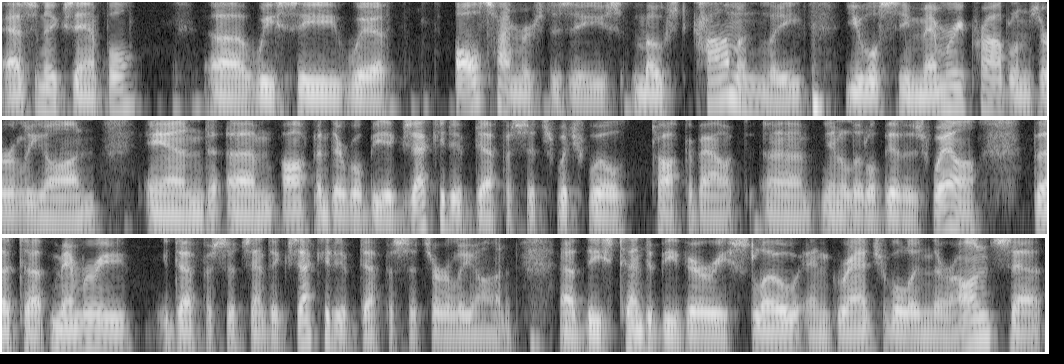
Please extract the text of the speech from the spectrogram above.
As an example, uh, we see with Alzheimer's disease, most commonly, you will see memory problems early on, and um, often there will be executive deficits, which we'll talk about uh, in a little bit as well. But uh, memory deficits and executive deficits early on. Uh, these tend to be very slow and gradual in their onset,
